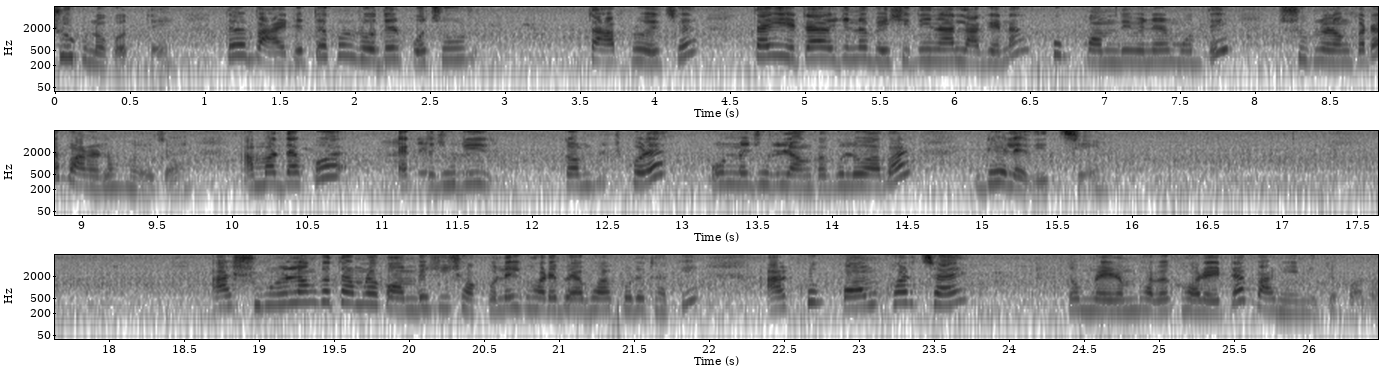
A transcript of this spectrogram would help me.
শুকনো করতে। তবে বাইরে তো এখন রোদের প্রচুর তাপ রয়েছে, তাই এটা ওই জন্য বেশি দিন আর লাগে না, খুব কম দিনের মধ্যেই শুকনো লঙ্কাটা বানানো হয়ে যায়। আমার দেখো একটা ঝুড়ি কমপ্লিট করে অন্য ঝুড়ি লঙ্কাগুলো আবার ঢেলে দিচ্ছি। আর শুকনো লঙ্কা তো আমরা কম বেশি সকলেই ঘরে ব্যবহার করে থাকি। আর খুব কম খরচায় তোমরা এরমভাবে ঘরে এটা বানিয়ে নিতে পারো।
